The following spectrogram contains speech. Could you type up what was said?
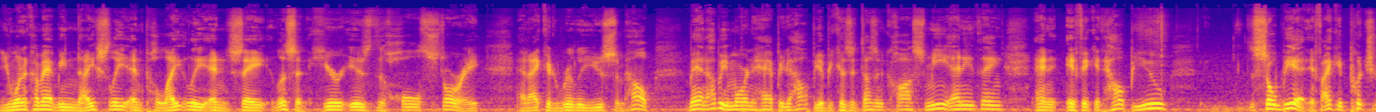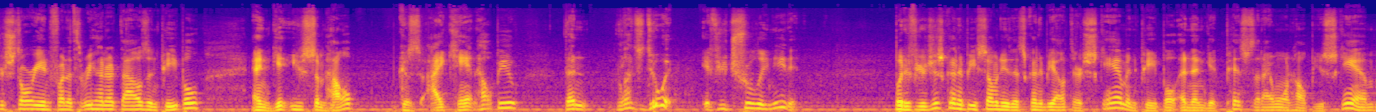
You want to come at me nicely and politely and say, listen, here is the whole story, and I could really use some help. Man, I'll be more than happy to help you because it doesn't cost me anything. And if it could help you, so be it. If I could put your story in front of 300,000 people and get you some help because I can't help you, then let's do it if you truly need it. But if you're just going to be somebody that's going to be out there scamming people and then get pissed that I won't help you scam,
